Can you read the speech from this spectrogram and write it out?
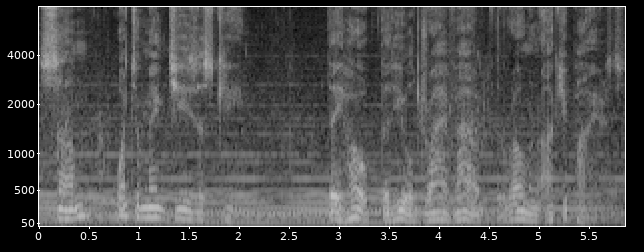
Some want to make Jesus king. They hope that he will drive out the Roman occupiers.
